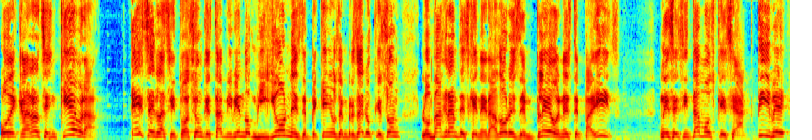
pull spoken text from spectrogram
o declararse en quiebra. Esa es la situación que están viviendo millones de pequeños empresarios que son los más grandes generadores de empleo en este país. Necesitamos que se active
